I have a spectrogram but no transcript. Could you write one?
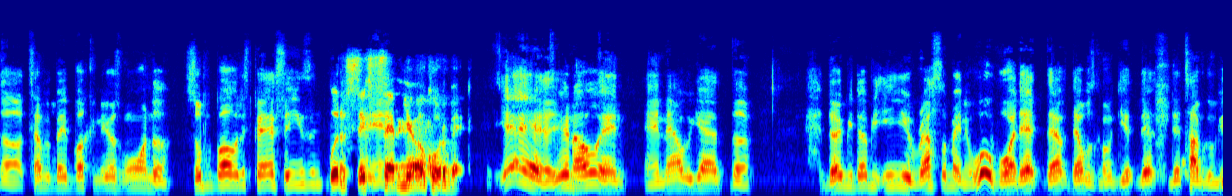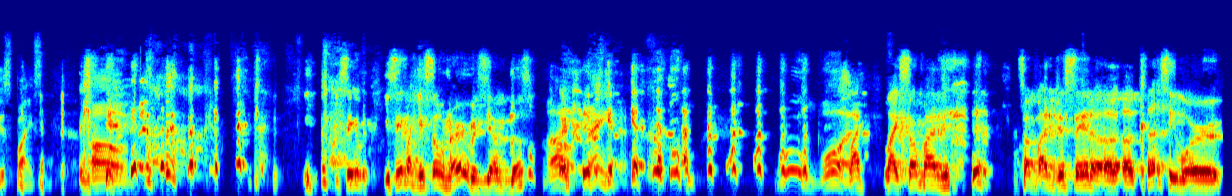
the Tampa Bay Buccaneers won the Super Bowl this past season. with a sixty-seven-year-old quarterback. Yeah, you know, and and now we got the WWE WrestleMania. Woo, boy, that that that was gonna get that that topic gonna get spicy. Um, You seem you seem like you're so nervous, young Blizzle. oh man, Woo, boy, Like like somebody somebody just said a, a cussy word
